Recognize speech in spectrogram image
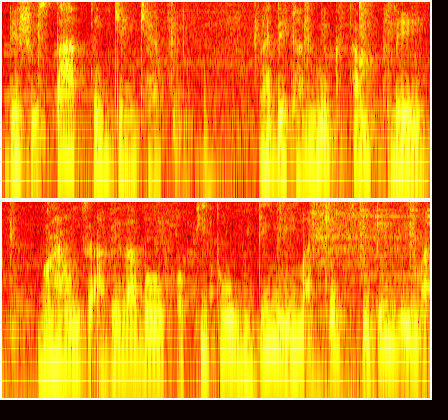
they should start thinking carefully where they can make some playgrounds available for people within Nima, kids within Nima,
